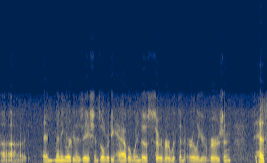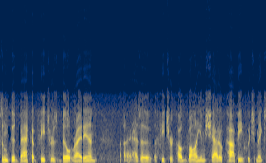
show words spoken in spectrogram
uh, and many organizations already have a Windows Server with an earlier version It has some good backup features built right in. Uh, it has a, a, feature called Volume Shadow Copy, which makes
